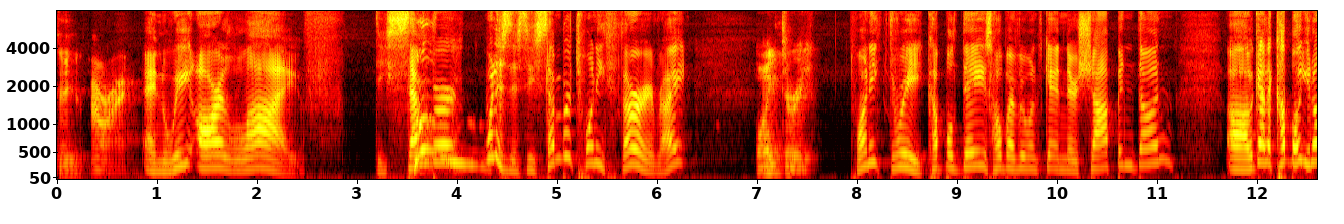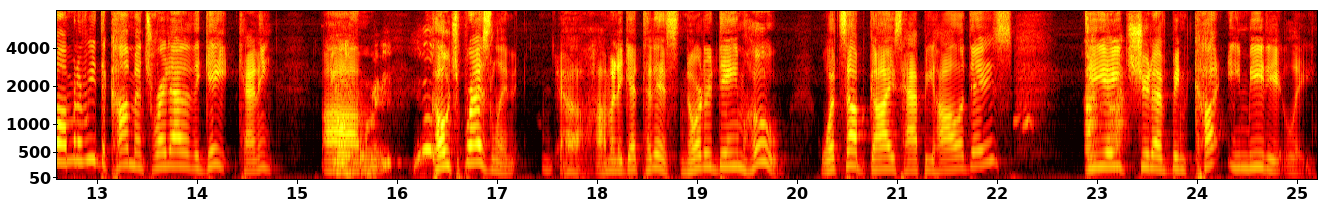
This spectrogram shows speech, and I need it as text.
Hey, All right. And we are live. December, what is this? December 23rd, right? 23. 23. Couple days. Hope everyone's getting their shopping done. Uh, we got a couple, you know, I'm going to read the comments right out of the gate, Kenny. Um, Coach Breslin, oh, I'm going to get to this. Notre Dame who? What's up, guys? Happy holidays. DH should have been cut immediately.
